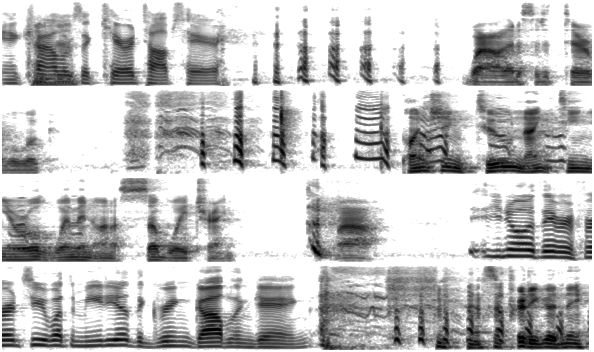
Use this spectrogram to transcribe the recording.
and it kind of Mhm. looks like Carrot Top's hair. Wow, that is such a terrible look. Punching two 19 year old women on a subway train. Wow. You know what they refer to about the media? The Green Goblin Gang. That's a pretty good name.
